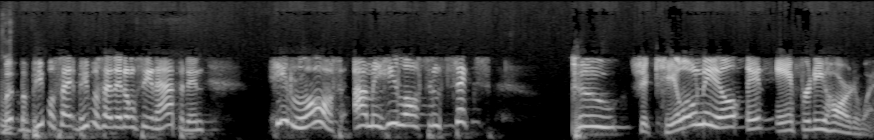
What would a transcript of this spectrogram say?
but but people say people say they don't see it happening. He lost. I mean, he lost in six to Shaquille O'Neal and Anfernee Hardaway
